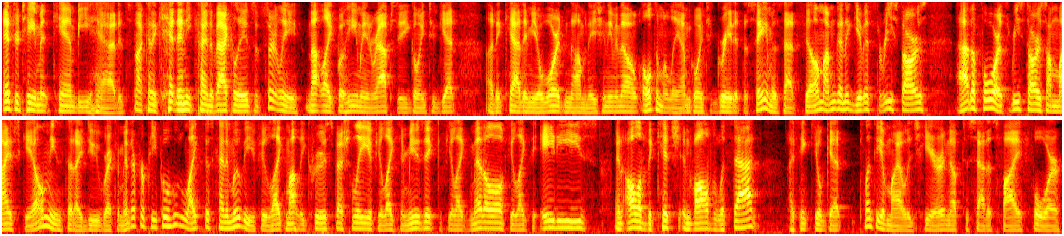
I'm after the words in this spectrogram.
entertainment can be had. It's not going to get any kind of accolades. It's certainly not like Bohemian Rhapsody going to get an Academy Award nomination, even though ultimately I'm going to grade it the same as that film. I'm going to give it three stars out of four. Three stars on my scale means that I do recommend it for people who like this kind of movie. If you like Motley Crue, especially, if you like their music, if you like metal, if you like the 80s, and all of the kitsch involved with that, I think you'll get plenty of mileage here, enough to satisfy for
